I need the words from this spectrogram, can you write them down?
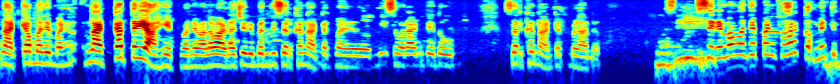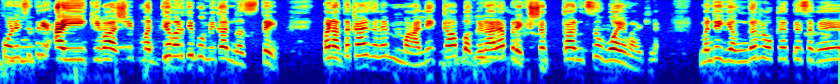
नाटकामध्ये म्हण नाटकात तरी आहेत म्हणजे मला वाडाची रिबंदी सारखं नाटक मिळालं मी स्वरा आणि ते दोन सारखं नाटक मिळालं. सिनेमामध्ये पण फार कमी म्हणजे कोणीची तरी आई किंवा अशी मध्यवर्ती भूमिका नसते. पण आता काय झालंय मालिका बघणाऱ्या प्रेक्षकांचं वय वाढलंय. म्हणजे यंगर लोक आहेत ते सगळे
